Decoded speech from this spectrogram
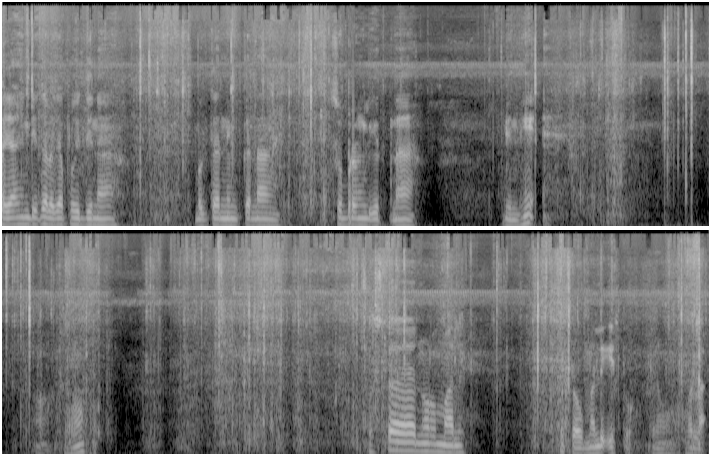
Kaya hindi talaga pwede na magtanim ka ng sobrang liit na binhi. Oh, so. Basta normal. Ito, maliit oh. Pero wala.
